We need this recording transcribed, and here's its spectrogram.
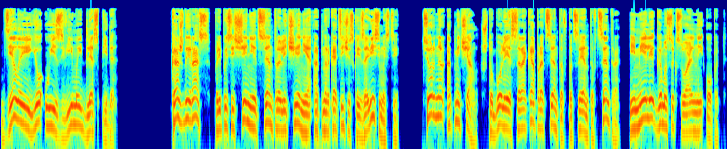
делая ее уязвимой для СПИДа. Каждый раз при посещении Центра лечения от наркотической зависимости Тернер отмечал, что более 40% пациентов центра имели гомосексуальный опыт.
